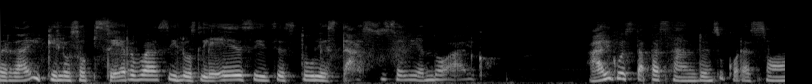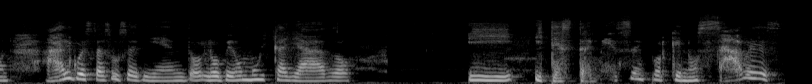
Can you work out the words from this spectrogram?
¿verdad? Y que los observas y los lees y dices tú, le está sucediendo algo. Algo está pasando en su corazón, algo está sucediendo, lo veo muy callado. Y, y te estremece porque no sabes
